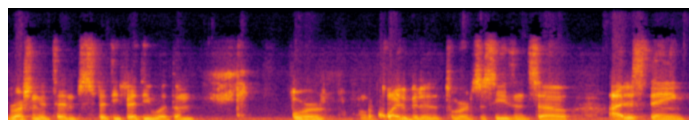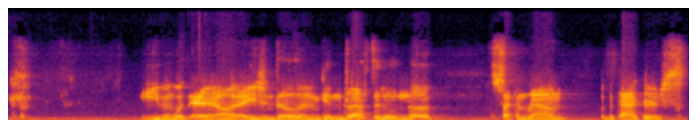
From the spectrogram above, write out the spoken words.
rushing attempts 50-50 with them for quite a bit of towards the season. So I just think even with uh, A.J. Dillon getting drafted in the second round with the Packers,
